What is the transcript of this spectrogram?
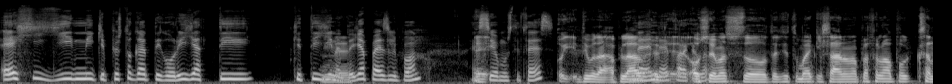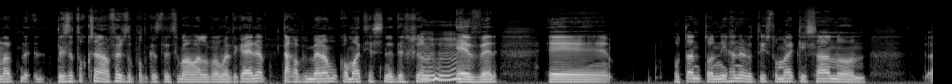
έχει γίνει και ποιος τον κατηγορεί, γιατί και τι γίνεται. Ναι. Για πες λοιπόν, εσύ Ε, όμως τι θες. Όχι, τίποτα. Απλά Ναι, ναι, ε, παρακαλώ. όσο είμαστε στο τέτοιο του Μάικλ Σάνον, απλά θέλω να πω ξανά. Πες να το ξαναφέρεις στο podcast, δεν θυμάμαι, αλλά πραγματικά είναι από τα αγαπημένα μου κομμάτια συνεντεύξεων ever. Ε, όταν τον είχαν ρωτήσει τον Μάικλ Σάνον ε,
